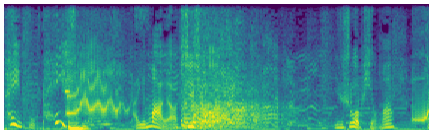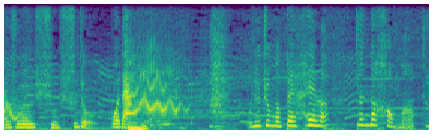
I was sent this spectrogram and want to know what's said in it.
佩服佩服。哎呀妈呀，谢谢啊！你说我平吗？还是说十九波大？唉，我就这么被黑了，真的好吗？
